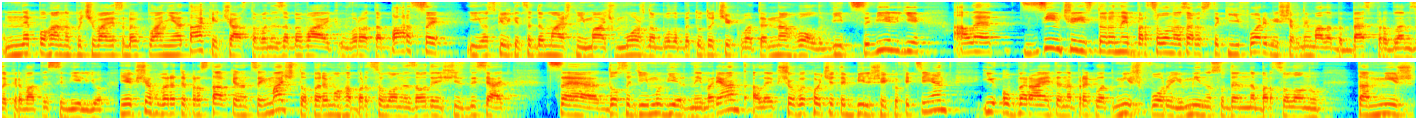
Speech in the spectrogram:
непогано почуває себе в плані атаки. Часто вони забивають у ворота Барси, і оскільки це домашній матч, можна було би тут очікувати на гол від Севільї. Але з іншої сторони, Барселона зараз в такій формі, що вони мали би без проблем закривати Севілью. Якщо говорити про ставки на цей матч, то перемога Барселони за 1,60 це досить ймовірний варіант. Але якщо ви хочете більший коефіцієнт і обираєте, наприклад, між форою мінус 1 на Барселону та між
